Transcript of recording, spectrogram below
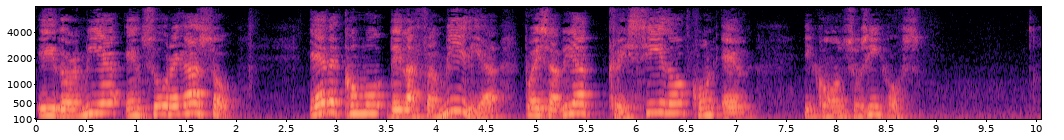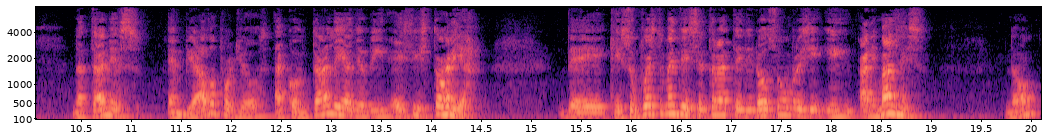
y dormía en su regazo. Era como de la familia, pues había crecido con él y con sus hijos. Natán es enviado por Dios a contarle a David esa historia de que supuestamente se trata de dos hombres y, animales, ¿no?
